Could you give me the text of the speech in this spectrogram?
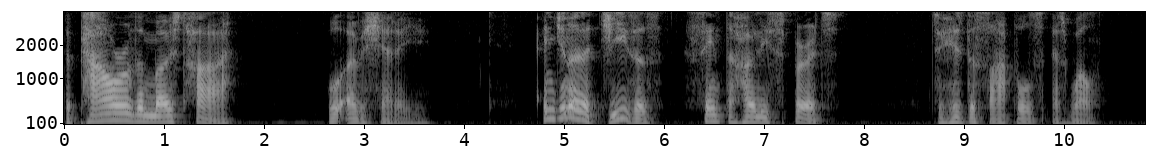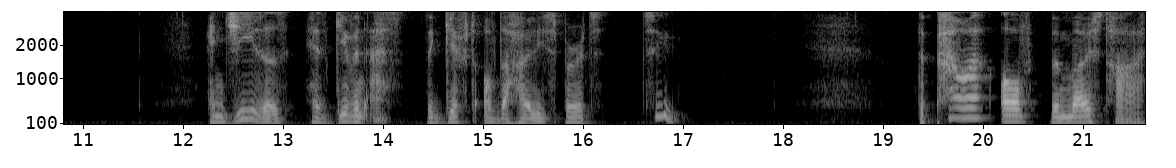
The power of the Most High will overshadow you. And you know that Jesus sent the Holy Spirit to his disciples as well. And Jesus has given us the gift of the Holy Spirit too. The power of the Most High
